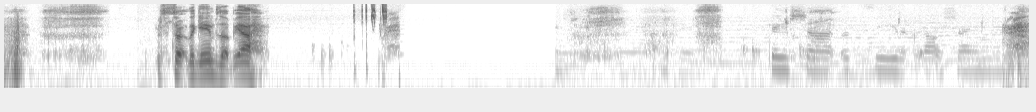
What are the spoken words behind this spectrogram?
water. Start the games up, yeah. Let's see, look at all shiny.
